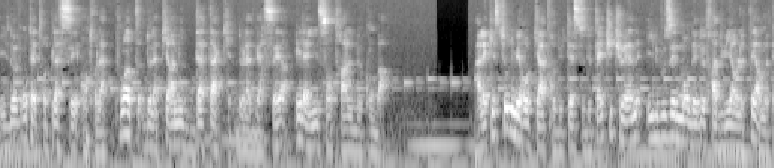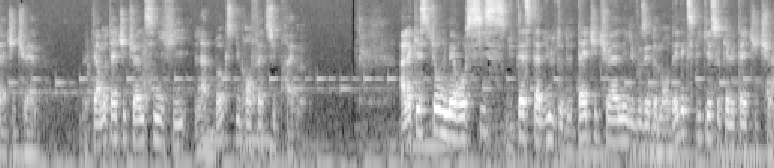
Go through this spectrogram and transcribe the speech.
ils devront être placés entre la pointe de la pyramide d'attaque de l'adversaire et la ligne centrale de combat. À la question numéro 4 du test de Tai Chi Chuan, il vous est demandé de traduire le terme Tai Chi Chuan. Le terme Tai Chi Chuan signifie la boxe du grand fait suprême. À la question numéro 6 du test adulte de Tai Chi Chuan, il vous est demandé d'expliquer ce qu'est le Tai Chi Chuan.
